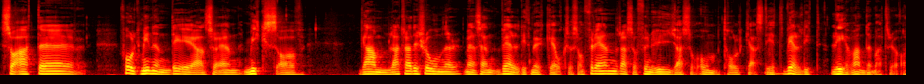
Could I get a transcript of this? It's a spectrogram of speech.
så att eh, folkminnen det är alltså en mix av gamla traditioner men sen väldigt mycket också som förändras och förnyas och omtolkas. Det är ett väldigt levande material.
